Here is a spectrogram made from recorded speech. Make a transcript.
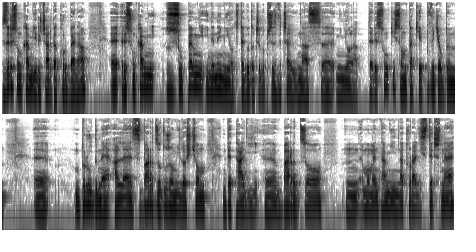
z rysunkami Richarda Corbena, rysunkami zupełnie innymi od tego, do czego przyzwyczaił nas Mignola. Te rysunki są takie, powiedziałbym, brudne, ale z bardzo dużą ilością detali, bardzo momentami naturalistyczne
